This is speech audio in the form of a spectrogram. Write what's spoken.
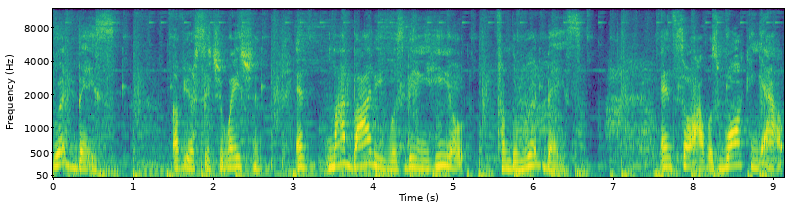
root base of your situation. And my body was being healed from the root base. And so I was walking out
